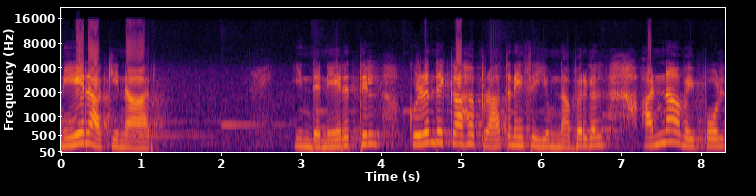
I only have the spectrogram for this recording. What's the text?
நேராக்கினார். இந்த நேரத்தில் குழந்தைக்காக பிரார்த்தனை செய்யும் நபர்கள் அண்ணாவைப் போல்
